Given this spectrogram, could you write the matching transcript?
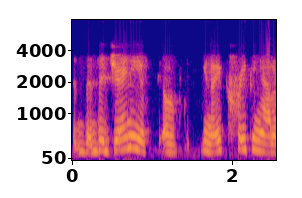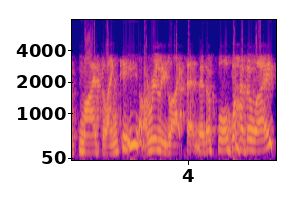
the, the, journey of, of, you know, creeping out of my blankie, I really like that metaphor, by the way,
